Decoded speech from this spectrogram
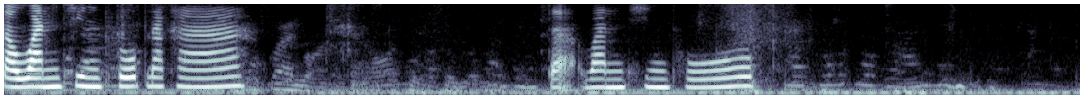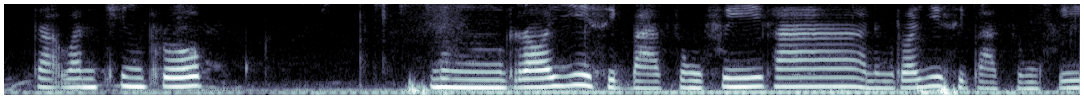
ตะวันชิงพบนะคะ ตะวันชิงพบ ตะวันชิงพรบหนึ่งร้อยยี่สิบบาทส่งฟรีค่ะหนึ่งร้อยยี่สิบบาทส่งฟรี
